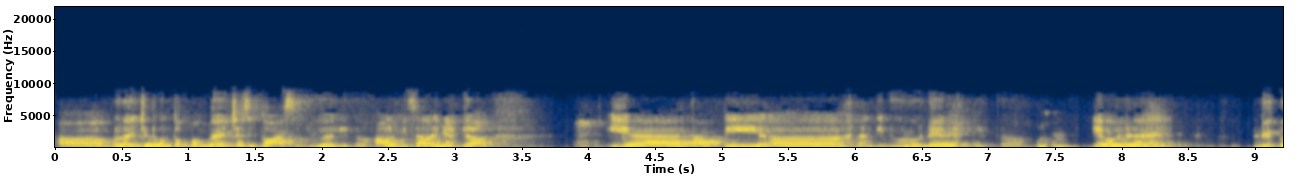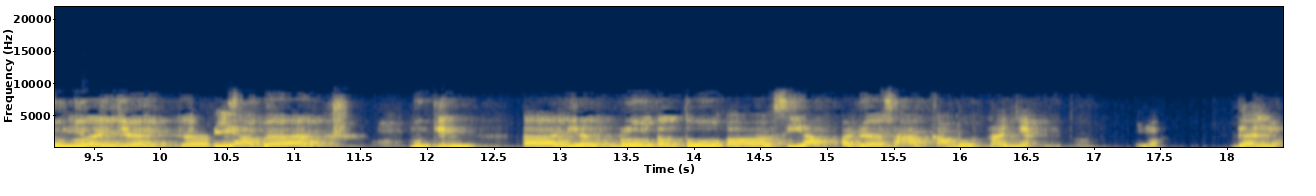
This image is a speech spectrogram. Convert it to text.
uh, belajar untuk membaca situasi juga gitu kalau misalnya yeah. dia bilang iya tapi uh, nanti dulu deh gitu mm -mm. ya udah ditunggu iya. aja uh, iya. sabar mungkin uh, dia belum tentu uh, siap pada saat kamu nanya gitu iya dan iya.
